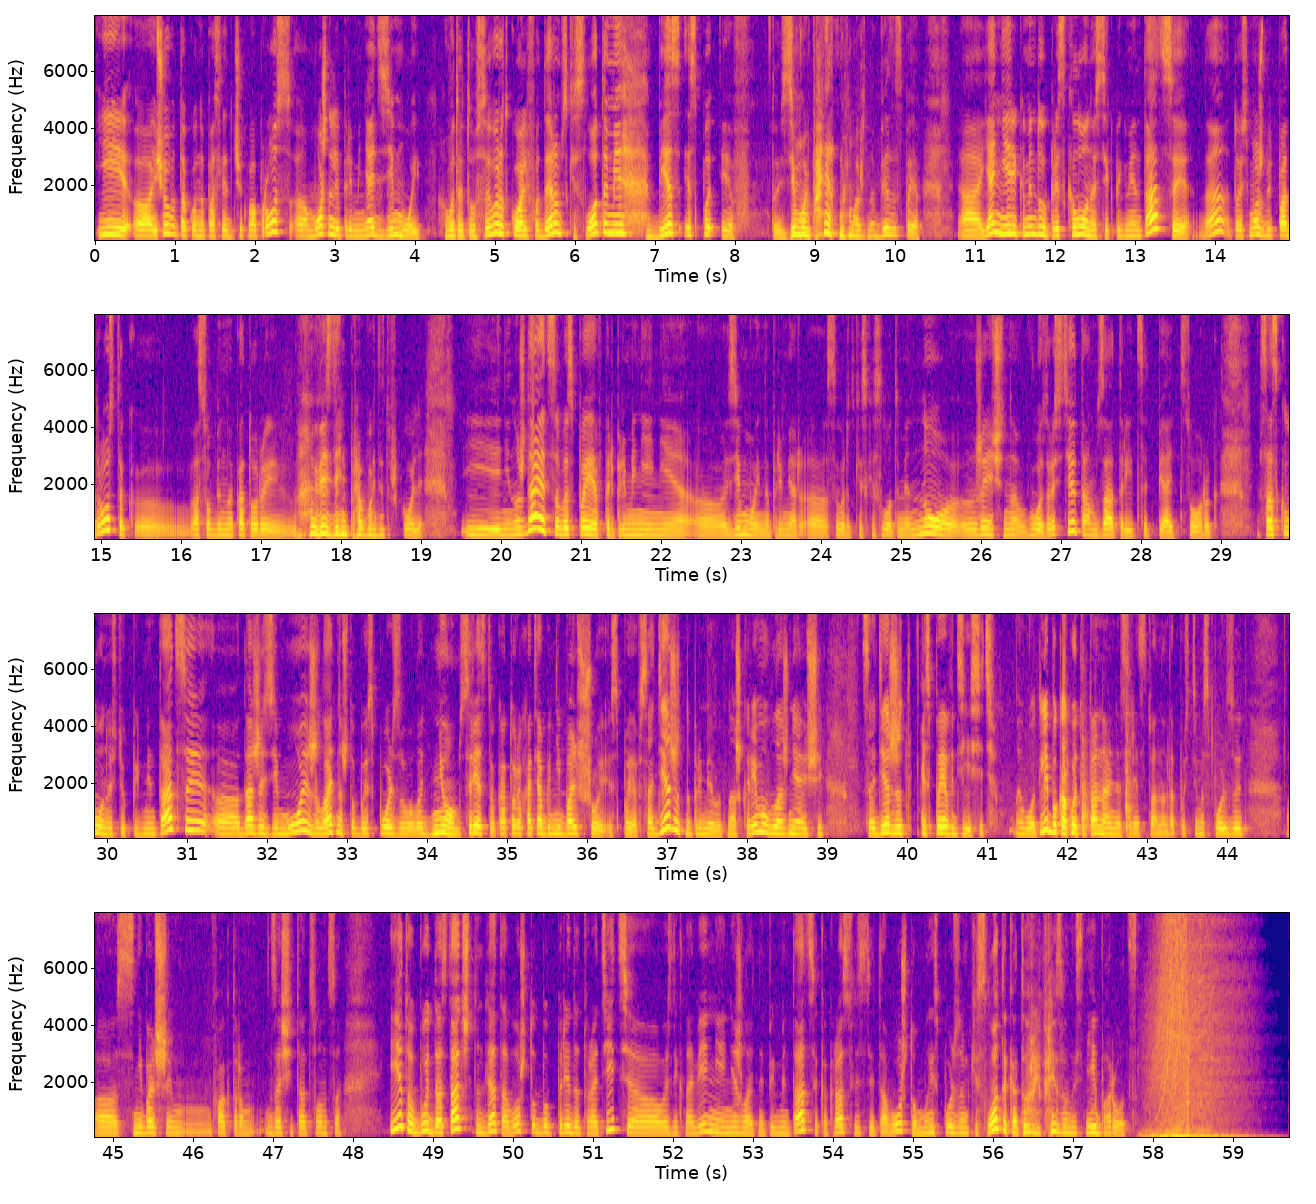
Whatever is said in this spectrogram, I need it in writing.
И э, еще вот такой напоследочек вопрос, можно ли применять зимой вот эту сыворотку альфа-дерм с кислотами без СПФ? То есть зимой, понятно, можно, без СПФ. А, я не рекомендую при склонности к пигментации, да, то есть может быть подросток, э, особенно который весь день проводит в школе, и не нуждается в СПФ при применении э, зимой, например, э, сыворотки с кислотами, но женщина в возрасте, там за 35-40, со склонностью к пигментации, даже зимой желательно, чтобы использовала днем средства, которые хотя бы небольшой SPF содержат, например, вот наш крем увлажняющий, содержит SPF 10. Вот. Либо какое-то тональное средство она, допустим, использует э, с небольшим фактором защиты от солнца. И этого будет достаточно для того, чтобы предотвратить э, возникновение нежелательной пигментации как раз вследствие того, что мы используем кислоты, которые призваны с ней бороться.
